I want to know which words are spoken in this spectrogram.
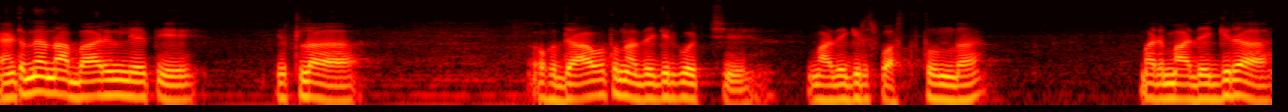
వెంటనే నా భార్యను లేపి ఇట్లా ఒక దేవత నా దగ్గరికి వచ్చి మా దగ్గర స్వస్థత ఉందా మరి మా దగ్గర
